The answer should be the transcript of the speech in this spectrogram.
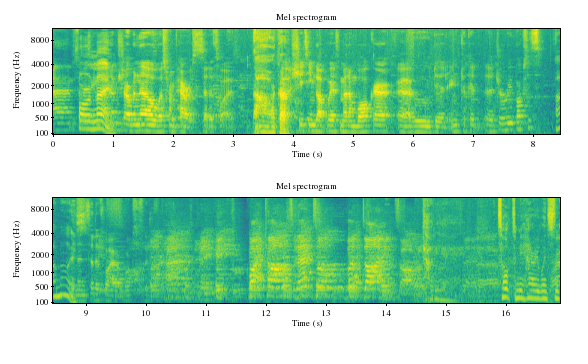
um, so foreign name? Madame Charbonnel was from Paris, so that's why. Oh, okay. Uh, she teamed up with Madame Walker, uh, who did intricate uh, jewelry boxes. Oh, nice. And then, so that's why our boxes look quite continental, but diamonds are. Talk to me, Harry Winston.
